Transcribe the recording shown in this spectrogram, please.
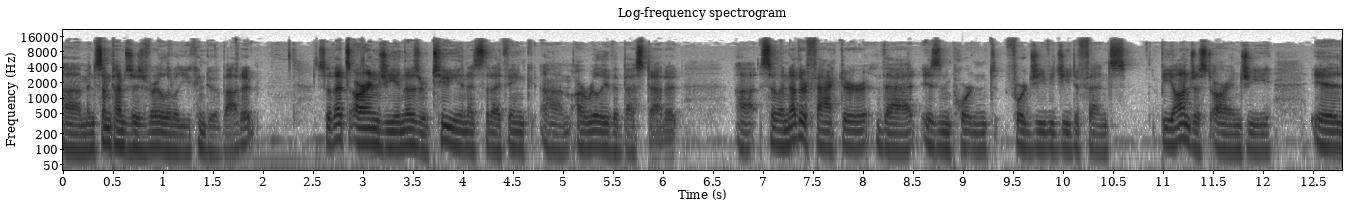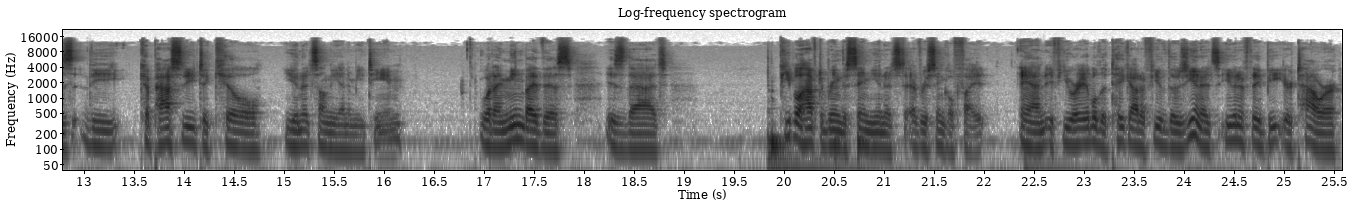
Um, and sometimes there's very little you can do about it. So that's RNG, and those are two units that I think um, are really the best at it. Uh, so another factor that is important for GVG defense beyond just RNG is the capacity to kill units on the enemy team. What I mean by this is that people have to bring the same units to every single fight. And if you are able to take out a few of those units, even if they beat your tower,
